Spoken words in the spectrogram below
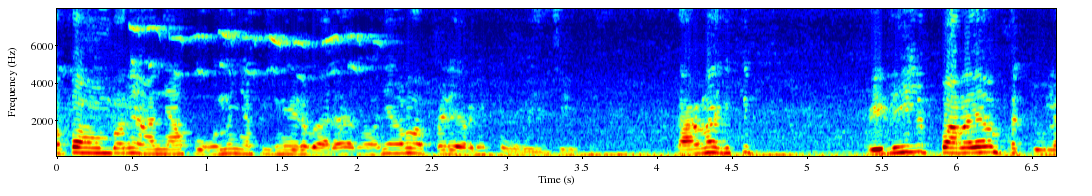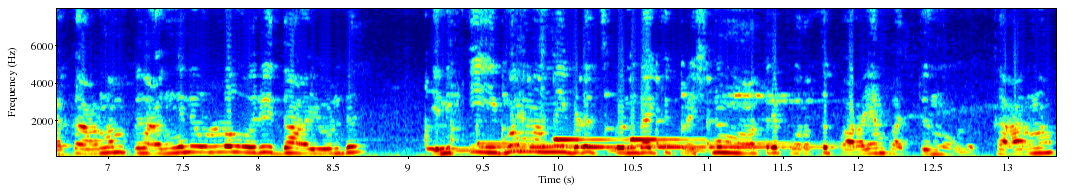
അപ്പൊ അവൻ പറഞ്ഞു ആ ഞാൻ പോകുന്നു ഞാൻ പിന്നീട് വരാമെന്ന് പറഞ്ഞു. അവൻ അപ്പോഴേ ഇറങ്ങി പോവുകയും ചെയ്തു. കാരണം എനിക്ക് വെളിയിൽ പറയാൻ പറ്റൂല. കാരണം അങ്ങനെയുള്ള ഒരു ഇതായോണ്ട് എനിക്ക് ഇവൻ വന്ന് ഇവിടെ ഉണ്ടാക്കിയ പ്രശ്നം മാത്രമേ പുറത്ത് പറയാൻ പറ്റുന്നുള്ളൂ. കാരണം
